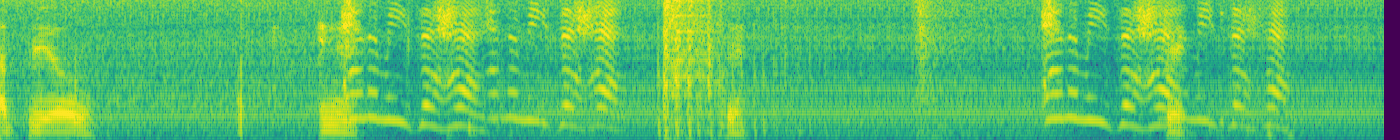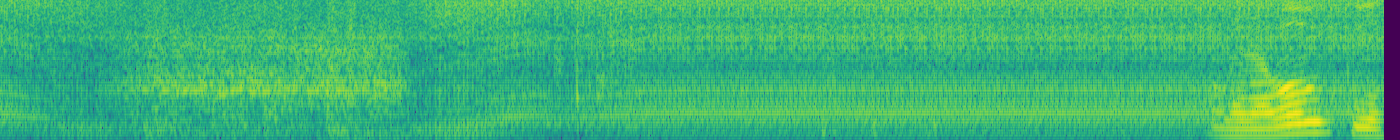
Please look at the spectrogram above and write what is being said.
Aplio. Ini. Enemies ahead. Enemies ahead. Oke. Enemies ahead. Okay. Enemies ahead. Nggak mungkin.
